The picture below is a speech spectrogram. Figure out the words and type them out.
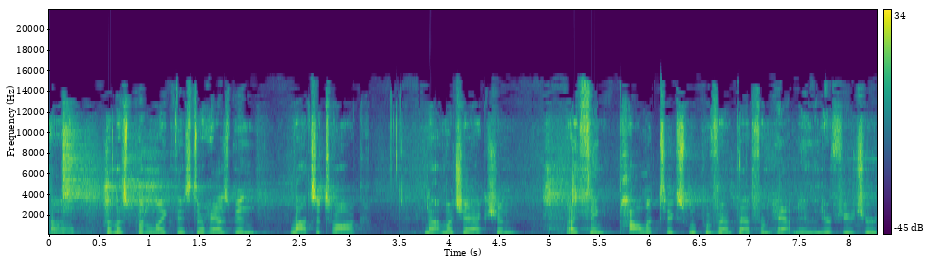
Uh, but let's put it like this. There has been lots of talk, not much action. I think politics will prevent that from happening in the near future,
